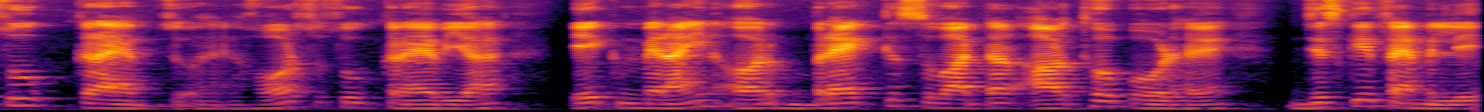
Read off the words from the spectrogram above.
सू क्रैब जो है, हॉर्स सू क्रैब यह एक मेराइन और ब्रैक्स वाटर आर्थोपोड है, जिसकी फैमिली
